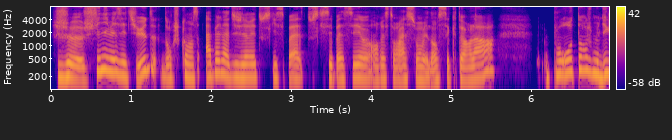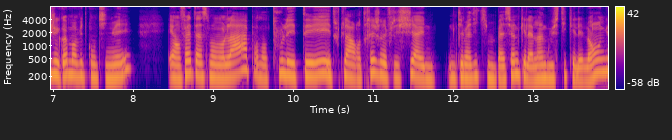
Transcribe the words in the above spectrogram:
je, je finis mes études, donc je commence à peine à digérer tout ce qui se passe, tout ce qui s'est passé en restauration et dans ce secteur-là. Pour autant, je me dis que j'ai quand même envie de continuer. Et en fait, à ce moment-là, pendant tout l'été et toute la rentrée, je réfléchis à une, une thématique qui me passionne, qui est la linguistique et les langues,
